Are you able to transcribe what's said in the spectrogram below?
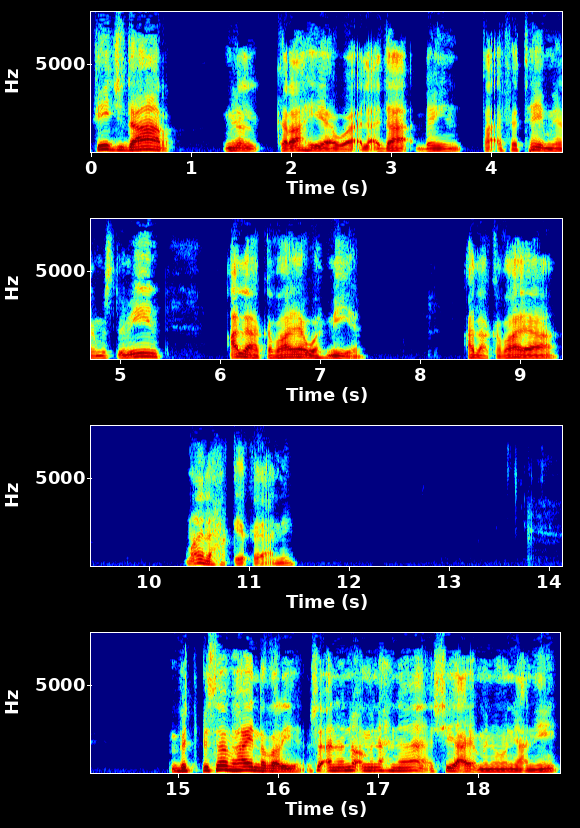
في جدار من الكراهية والعداء بين طائفتين من المسلمين على قضايا وهمية على قضايا ما لها حقيقة يعني. بسبب هاي النظرية أنا نؤمن إحنا الشيعة يؤمنون يعني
